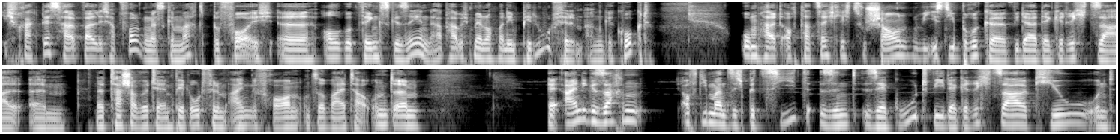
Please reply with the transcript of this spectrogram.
ich frage deshalb, weil ich habe Folgendes gemacht. Bevor ich äh, All Good Things gesehen habe, habe ich mir nochmal den Pilotfilm angeguckt, um halt auch tatsächlich zu schauen, wie ist die Brücke, wieder der Gerichtssaal. Ähm, Natascha wird ja im Pilotfilm eingefroren und so weiter. Und ähm, äh, einige Sachen auf die man sich bezieht, sind sehr gut, wie der Gerichtssaal, Q und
